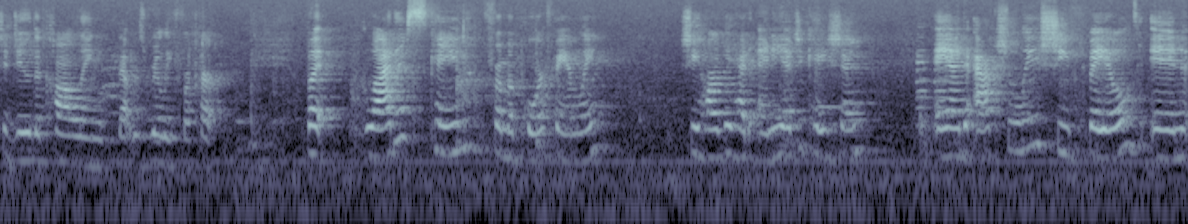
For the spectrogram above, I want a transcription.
to do the calling that was really for her. But Gladys came from a poor family. She hardly had any education. And actually, she failed in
